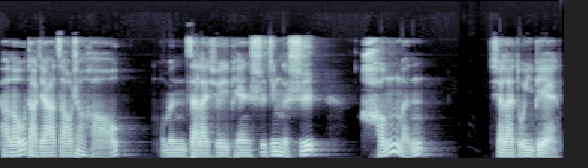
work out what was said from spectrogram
Hello，大家早上好。我们再来学一篇《诗经》的诗《横门》。先来读一遍：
